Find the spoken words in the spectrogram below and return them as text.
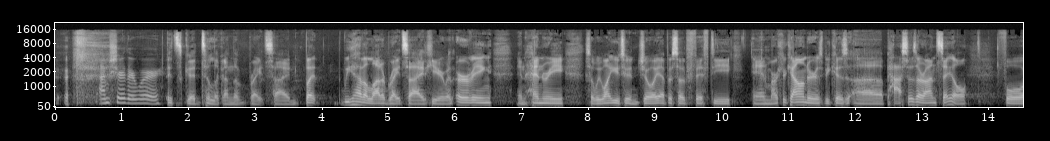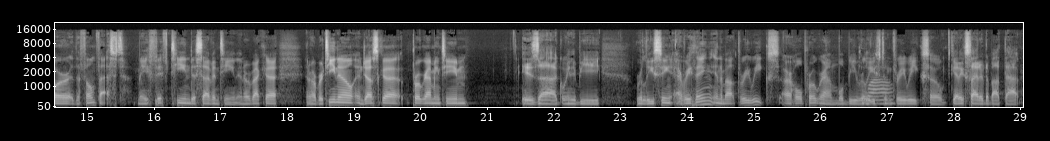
I'm sure there were. it's good to look on the bright side. But we have a lot of bright side here with Irving and Henry. So we want you to enjoy episode 50 and mark your calendars because uh, passes are on sale for the Film Fest, May 15 to 17. And Rebecca and Robertino and Jessica, programming team, is uh, going to be releasing everything in about three weeks. Our whole program will be released in three weeks. So get excited about that.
